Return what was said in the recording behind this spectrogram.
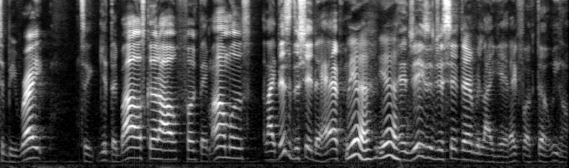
to be right? To get their balls cut off, fuck their mamas. Like this is the shit that happened. yeah, yeah. And Jesus just sit there and be like, yeah, they fucked up. We gonna,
